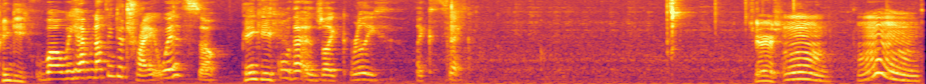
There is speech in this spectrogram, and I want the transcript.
Pinky, Well, we have nothing to try it with, so. pinky. Oh, that is like really like thick. Cheers. Mmm. Mmm.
